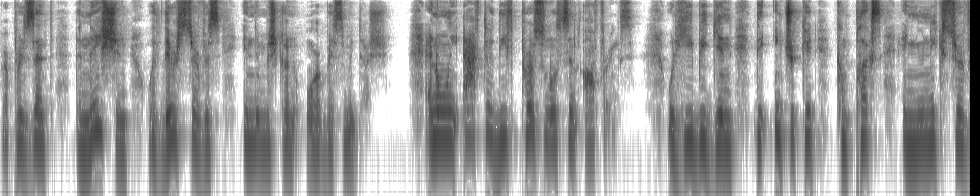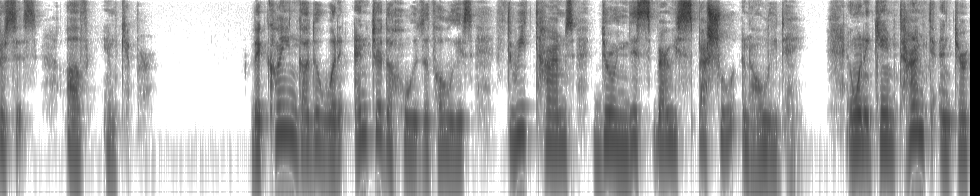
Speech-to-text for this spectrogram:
represent the nation with their service in the Mishkan or Beis Mikdash. And only after these personal sin offerings would he begin the intricate, complex, and unique services of Yom Kippur. The Kohen Gadol would enter the Holies of Holies three times during this very special and holy day. And when it came time to enter,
